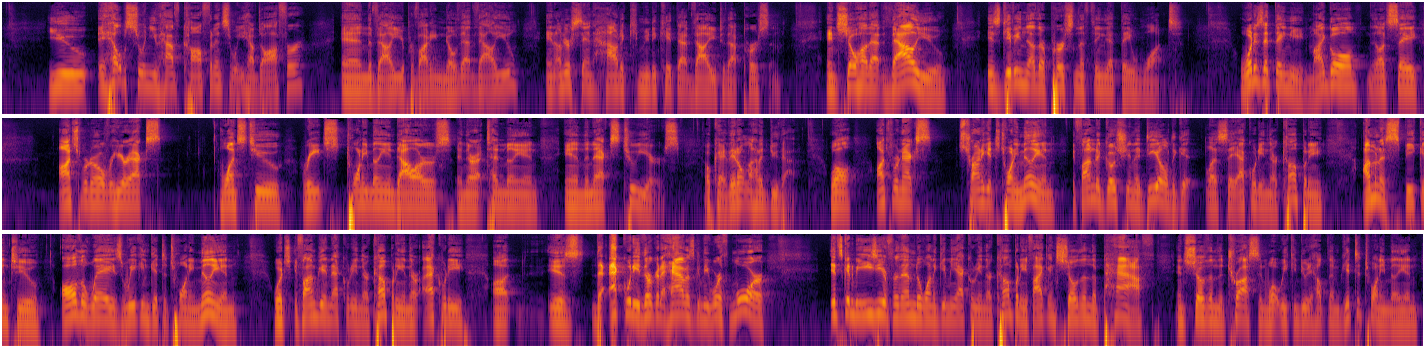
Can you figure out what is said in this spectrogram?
you it helps when you have confidence in what you have to offer and the value you're providing, know that value and understand how to communicate that value to that person and show how that value is giving the other person the thing that they want. What is it they need? My goal, let's say entrepreneur over here X wants to reach 20 million dollars and they're at 10 million in the next two years. Okay, they don't know how to do that. Well, Entrepreneur X is trying to get to 20 million. If I'm negotiating a deal to get, let's say, equity in their company, I'm going to speak into all the ways we can get to 20 million. Which, if I'm getting equity in their company and their equity uh, is the equity they're going to have is going to be worth more, it's going to be easier for them to want to give me equity in their company if I can show them the path and show them the trust and what we can do to help them get to 20 million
